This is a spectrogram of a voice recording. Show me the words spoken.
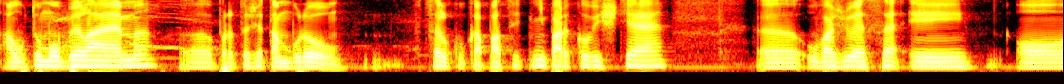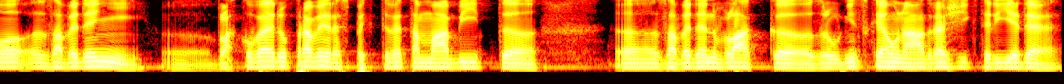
automobilem, uh, protože tam budou v celku kapacitní parkoviště, Eh, uvažuje se i o zavedení eh, vlakové dopravy, respektive tam má být eh, zaveden vlak z Roudnického nádraží, který jede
